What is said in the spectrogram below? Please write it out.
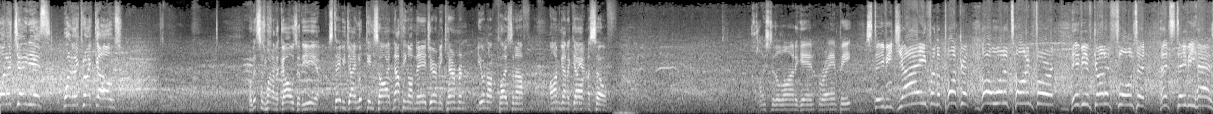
What a genius. One of the great goals. Well, this is one of the goals of the year. Stevie J looked inside, nothing on there. Jeremy Cameron, you're not close enough. I'm going to go it myself. Close to the line again, Rampy. Stevie J from the pocket. Oh, what a time for it. If you've got it, flaunt it. And Stevie has.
